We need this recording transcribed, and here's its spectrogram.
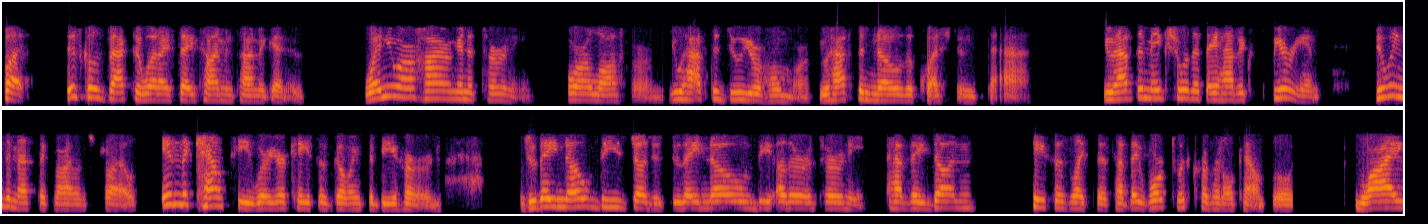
But this goes back to what I say time and time again is when you are hiring an attorney or a law firm, you have to do your homework. You have to know the questions to ask. You have to make sure that they have experience doing domestic violence trials in the county where your case is going to be heard. Do they know these judges? Do they know the other attorney? Have they done cases like this? Have they worked with criminal counsel? Why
